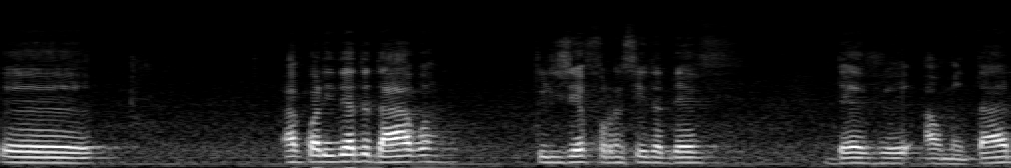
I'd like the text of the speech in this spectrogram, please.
é, a qualidade da água que lhes é fornecida deve, deve aumentar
